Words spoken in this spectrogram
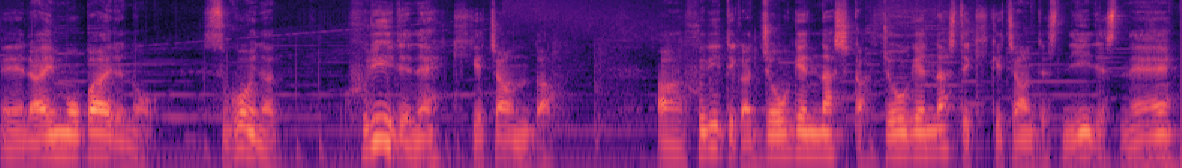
えー、LINE モバイルのすごいな、フリーでね、聞けちゃうんだ。あ、フリーっていうか上限なしか。上限なしで聞けちゃうんですね。いいですね。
